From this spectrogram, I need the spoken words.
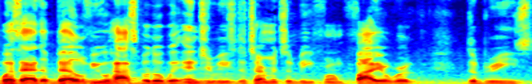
was at the Bellevue hospital with injuries determined to be from firework debris.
